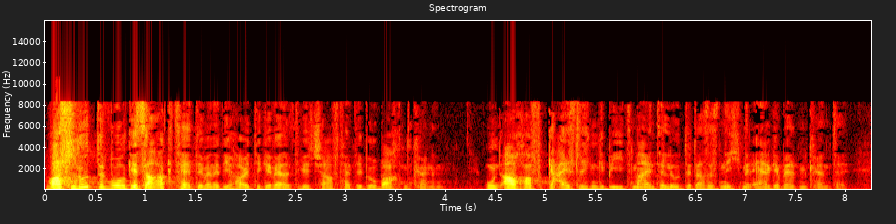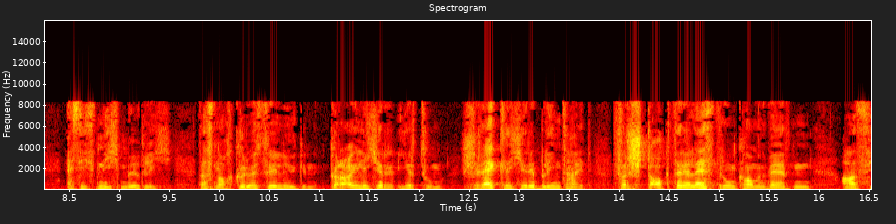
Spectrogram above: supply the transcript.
Was Luther wohl gesagt hätte, wenn er die heutige Weltwirtschaft hätte beobachten können. Und auch auf geistlichem Gebiet meinte Luther, dass es nicht mehr Ärger werden könnte. Es ist nicht möglich, dass noch größere Lügen, gräulicherer Irrtum, schrecklichere Blindheit, verstocktere Lästerung kommen werden, als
